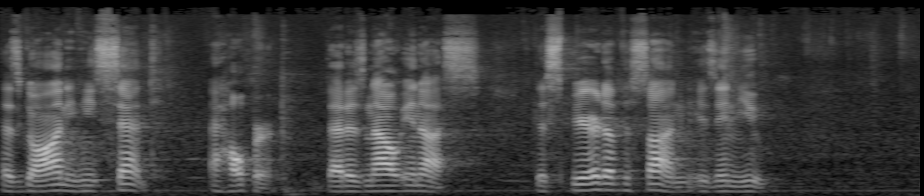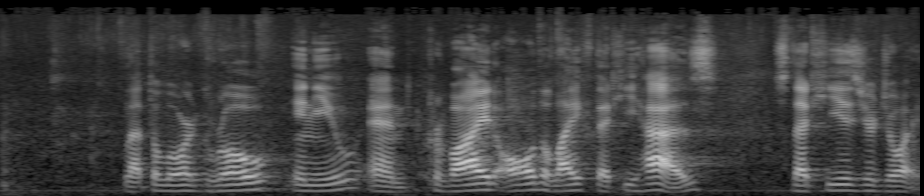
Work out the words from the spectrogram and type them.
has gone and he sent a helper that is now in us. The Spirit of the Son is in you. Let the Lord grow in you and provide all the life that He has so that He is your joy,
